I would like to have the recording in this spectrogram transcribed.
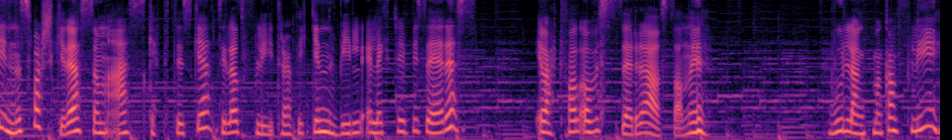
Finnes forskere som er skeptiske til at flytrafikken vil elektrifiseres. I hvert fall over større avstander. Hvor langt man kan fly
